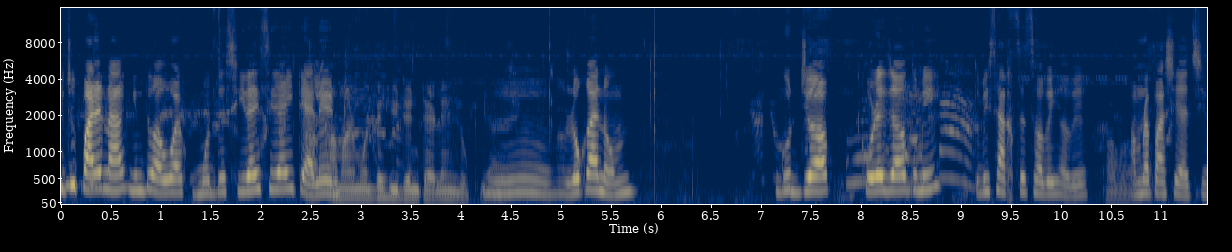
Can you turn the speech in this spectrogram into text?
কিছু পারে না কিন্তু ওর মধ্যে সিরাই সিরাই ট্যালেন্ট আমার মধ্যে হিডেন ট্যালেন্ট লুকিয়ে আছে। লোকানো গুড জব করে যাও তুমি। তুমি সাকসেস হবেই হবে। আমরা পাশে আছি।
